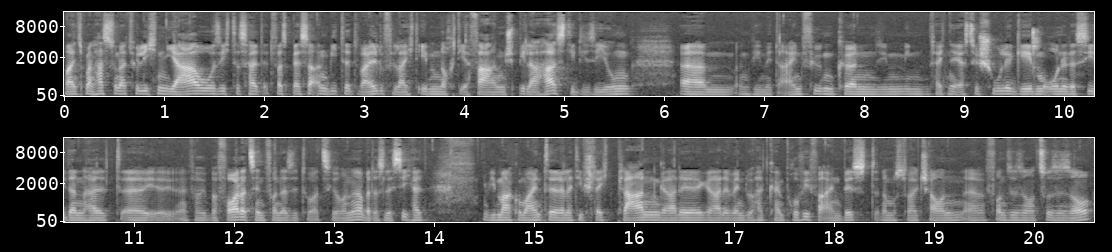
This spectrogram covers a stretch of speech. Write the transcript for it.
Manchmal hast du natürlich ein Jahr, wo sich das halt etwas besser anbietet, weil du vielleicht eben noch die erfahrenen Spieler hast, die diese Jungen ähm, irgendwie mit einfügen können, die ihnen vielleicht eine erste Schule geben, ohne dass sie dann halt äh, einfach überfordert sind von der Situation. Ne? Aber das lässt sich halt wie Marco meinte, relativ schlecht planen, gerade, gerade wenn du halt kein Profiverein bist. Dann musst du halt schauen äh, von Saison zu Saison.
